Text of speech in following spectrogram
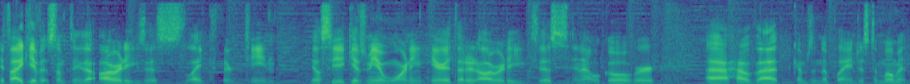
If I give it something that already exists, like 13, you'll see it gives me a warning here that it already exists, and I will go over uh, how that comes into play in just a moment.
